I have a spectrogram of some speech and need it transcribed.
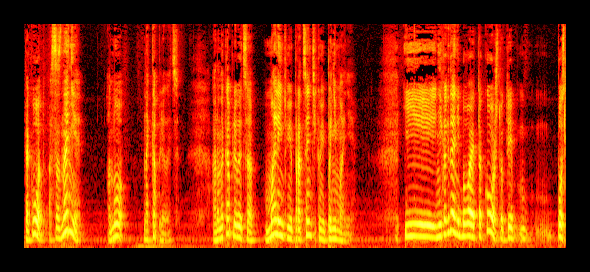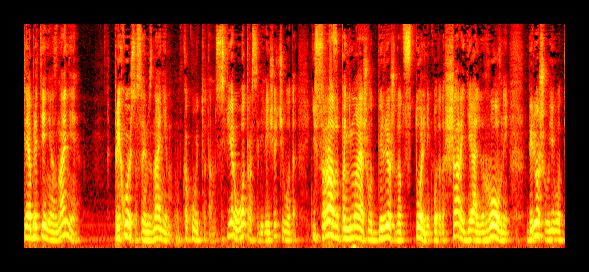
Так вот, осознание, оно накапливается. Оно накапливается маленькими процентиками понимания. И никогда не бывает такого, что ты после обретения знания приходишь со своим знанием в какую-то там сферу, отрасль или еще чего-то, и сразу понимаешь, вот берешь этот стольник, вот этот шар идеально ровный, берешь его и вот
